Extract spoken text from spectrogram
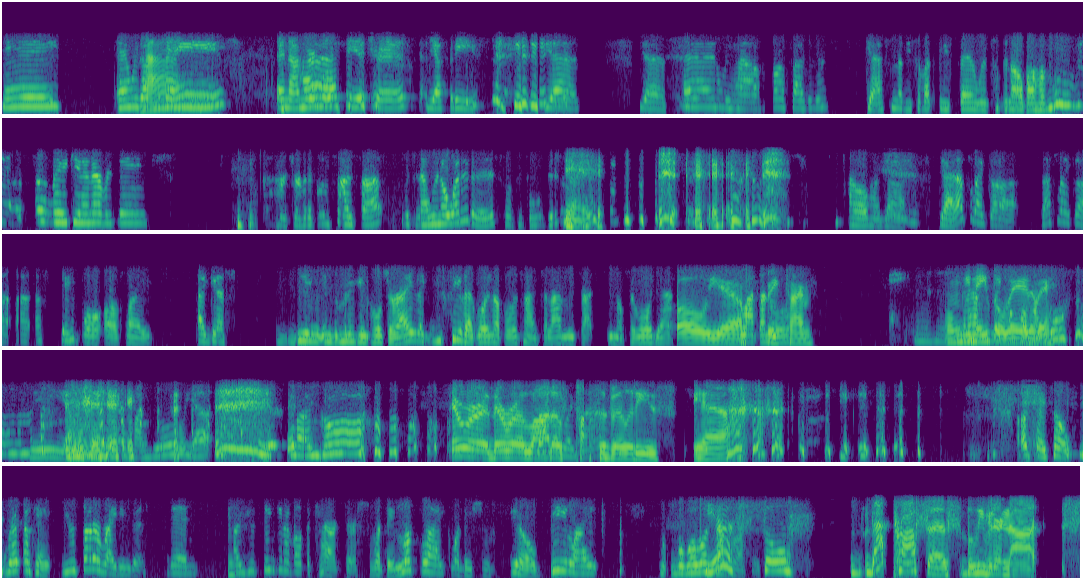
Hey. And we got Hi. Beatrice. And I'm your host, Beatrice. Beatriz. yes. Yes. And we have Plus Size guest, Melissa Batista. And we're talking all about her movie and her filmmaking and everything. her Chévere con Salsa, which now we know what it is for people who didn't know. Oh my god. Yeah, that's like a that's like a, a, a staple of like I guess being in Dominican culture, right? Like you see that growing up all the time. Salami, that you know, cebolla. Oh yeah, Plátano. big time. Mhm. Un You're gonna guineito one verde. con mangú soon. Sí, I'm yeah. Mango. There were there were a lot of Something like that. possibilities. Yeah. Okay, so okay, you started writing this. Then are Mm-hmm. you thinking about the characters, what they look like, what they should, you know, be like? What, what was yes. that process? So that process, believe it or not,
